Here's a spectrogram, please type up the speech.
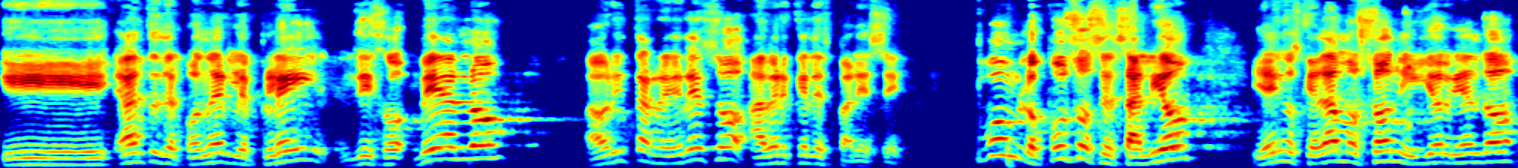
y antes de ponerle play, dijo, véanlo, ahorita regreso a ver qué les parece. Pum, lo puso, se salió, y ahí nos quedamos Sony y yo viendo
